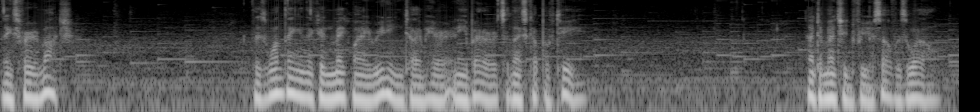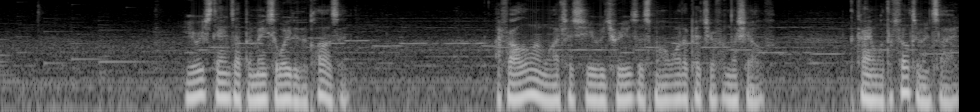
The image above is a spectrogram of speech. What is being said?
Thanks very much. If there's one thing that can make my reading time here any better, it's a nice cup of tea. Not to mention for yourself as well. Yuri stands up and makes her way to the closet. I follow and watch as she retrieves a small water pitcher from the shelf, the kind with the filter inside.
